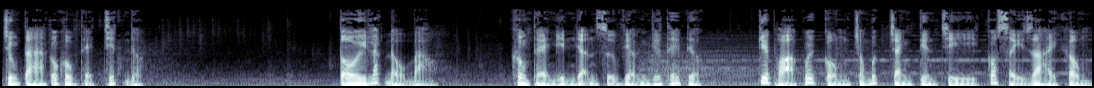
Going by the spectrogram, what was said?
chúng ta cũng không thể chết được. Tôi lắc đầu bảo, không thể nhìn nhận sự việc như thế được. Kiếp họa cuối cùng trong bức tranh tiên tri có xảy ra hay không?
